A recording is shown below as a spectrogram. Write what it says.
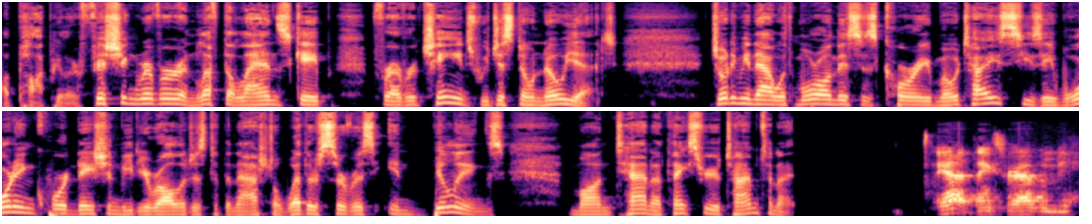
a popular fishing river and left the landscape forever changed. We just don't know yet. Joining me now with more on this is Cory Mottice. He's a warning coordination meteorologist at the National Weather Service in Billings, Montana. Thanks for your time tonight. Yeah, thanks for having me.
